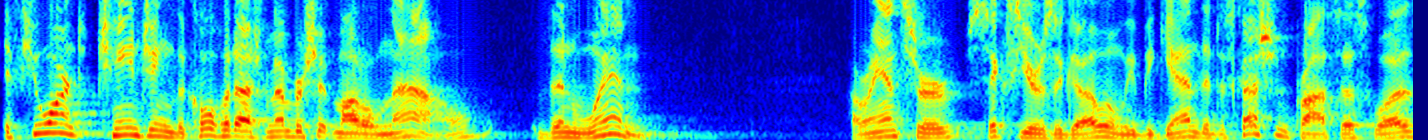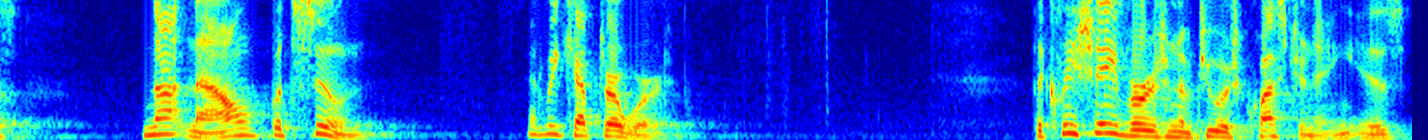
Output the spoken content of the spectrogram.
if you aren't changing the Kol Hadash membership model now, then when? Our answer six years ago, when we began the discussion process, was not now, but soon. And we kept our word. The cliche version of Jewish questioning is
